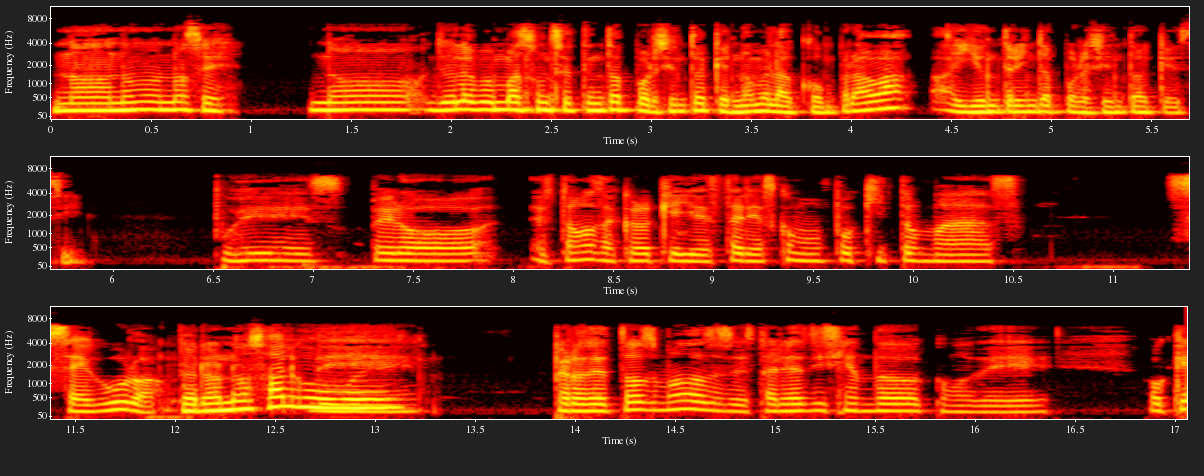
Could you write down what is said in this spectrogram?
no, no, no sé, no, yo le veo más un 70% a que no me la compraba y un 30% a que sí. Pues, pero estamos de acuerdo que ya estarías como un poquito más seguro. Pero no salgo, güey. Pero de todos modos estarías diciendo como de, ok,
